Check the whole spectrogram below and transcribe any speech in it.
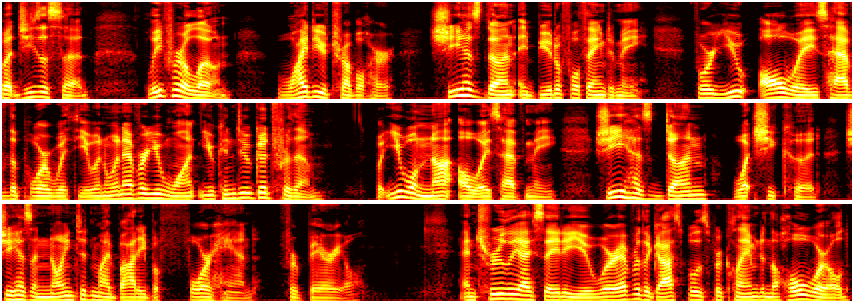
But Jesus said, Leave her alone. Why do you trouble her? She has done a beautiful thing to me. For you always have the poor with you, and whenever you want, you can do good for them. But you will not always have me. She has done what she could. She has anointed my body beforehand for burial. And truly I say to you, wherever the gospel is proclaimed in the whole world,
